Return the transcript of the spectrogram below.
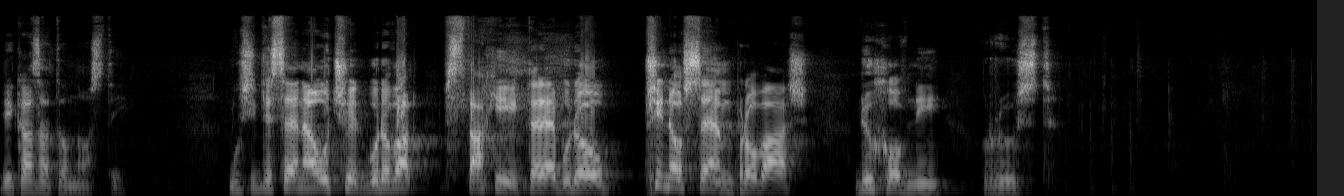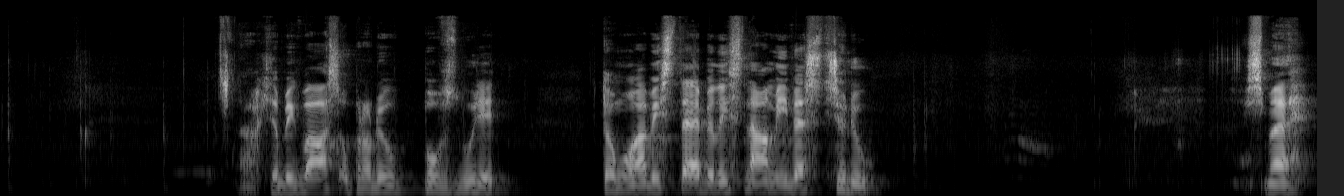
vykazatelnosti. Musíte se naučit budovat vztahy, které budou přinosem pro váš duchovní růst. A chtěl bych vás opravdu povzbudit k tomu, abyste byli s námi ve středu. Jsme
